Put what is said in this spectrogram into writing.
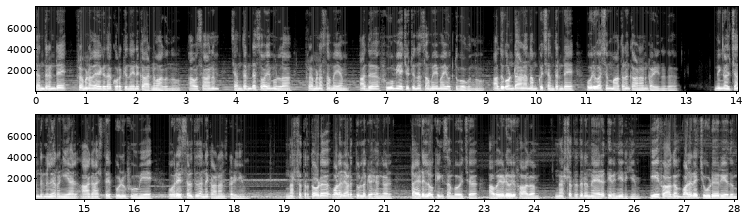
ചന്ദ്രന്റെ ഭ്രമണ വേഗത കുറയ്ക്കുന്നതിന് കാരണമാകുന്നു. അവസാനം ചന്ദ്രന്റെ സ്വയമുള്ള ഭ്രമണ സമയം അത് ഭൂമിയെ ചുറ്റുന്ന സമയമായി ഒത്തുപോകുന്നു. അതുകൊണ്ടാണ് നമുക്ക് ചന്ദ്രന്റെ ഒരു വശം മാത്രം കാണാൻ കഴിയുന്നത്. നിങ്ങൾ ചന്ദ്രനിൽ ഇറങ്ങിയാൽ ആകാശത്ത് എപ്പോഴും ഭൂമിയെ ഒരേ സ്ഥലത്ത് തന്നെ കാണാൻ കഴിയും. നക്ഷത്രത്തോട് വളരെ അടുത്തുള്ള ഗ്രഹങ്ങൾ ടൈഡൽ ലോക്കിംഗ് സംഭവിച്ച് അവയുടെ ഒരു ഭാഗം നക്ഷത്രത്തിന് നേരെ തിരിഞ്ഞിരിക്കും. ഈ ഭാഗം വളരെ ചൂടേറിയതും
